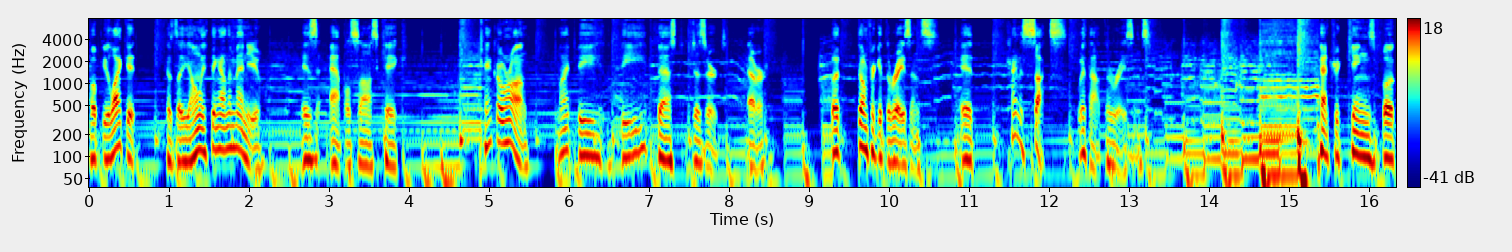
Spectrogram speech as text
Hope you like it, because the only thing on the menu is applesauce cake. Can't go wrong. Might be the best dessert ever. But don't forget the raisins. Kind of sucks without the raisins. Patrick King's book,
